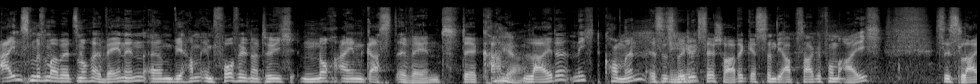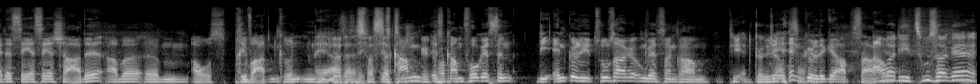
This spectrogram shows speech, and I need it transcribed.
Eins müssen wir aber jetzt noch erwähnen. Ähm, wir haben im Vorfeld natürlich noch einen Gast erwähnt. Der kann Ach ja. leider nicht kommen. Es ist Nee. wirklich sehr schade. Gestern die Absage vom Eich. Es ist leider sehr, sehr schade, aber ähm, aus privaten Gründen. Ja, ist da es ist was es, kam, es kam vorgestern die endgültige Zusage und gestern kam die endgültige die Absage. endgültige Absage. Aber die Zusage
